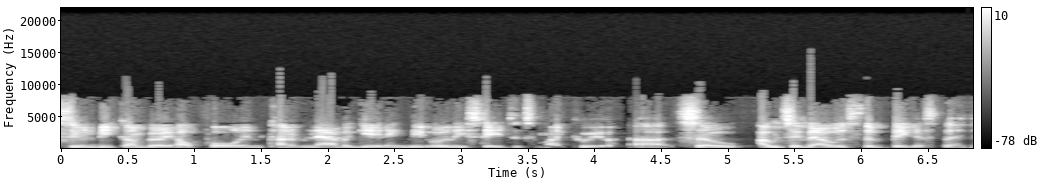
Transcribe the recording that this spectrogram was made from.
soon become very helpful in kind of navigating the early stages of my career. Uh, so I would say that was the biggest thing.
